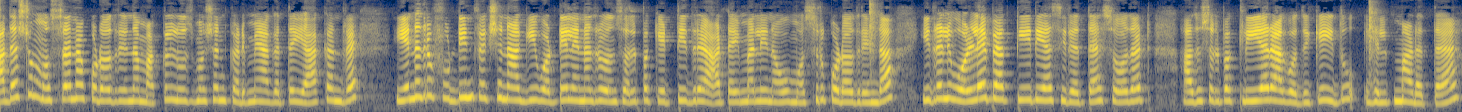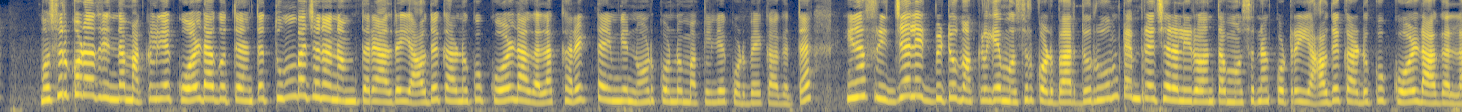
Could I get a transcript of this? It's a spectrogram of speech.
ಆದಷ್ಟು ಮೊಸರನ್ನ ಕೊಡೋದ್ರಿಂದ ಮಕ್ಕಳು ಲೂಸ್ ಮೋಷನ್ ಕಡಿಮೆ ಆಗುತ್ತೆ. ಯಾಕಂದ್ರೆ ಏನಾದರೂ ಫುಡ್ ಇನ್ಫೆಕ್ಷನ್ ಆಗಿ ಹೊಟ್ಟೆಲಿ ಏನಾದರೂ ಒಂದು ಸ್ವಲ್ಪ ಕೆಟ್ಟಿದ್ರೆ ಆ ಟೈಮಲ್ಲಿ ನಾವು ಮೊಸರು ಕೊಡೋದ್ರಿಂದ ಇದರಲ್ಲಿ ಒಳ್ಳೆ ಬ್ಯಾಕ್ಟೀರಿಯಾಸ್ ಇರುತ್ತೆ. ಸೊ ದಟ್ ಅದು ಸ್ವಲ್ಪ ಕ್ಲಿಯರ್ ಆಗೋದಕ್ಕೆ ಇದು ಹೆಲ್ಪ್ ಮಾಡುತ್ತೆ. ಮೊಸರು ಕೊಡೋದ್ರಿಂದ ಮಕ್ಕಳಿಗೆ ಕೋಲ್ಡ್ ಆಗುತ್ತೆ ಅಂತ ತುಂಬ ಜನ ನಂಬ್ತಾರೆ. ಆದರೆ ಯಾವುದೇ ಕಾರಣಕ್ಕೂ ಕೋಲ್ಡ್ ಆಗಲ್ಲ. ಕರೆಕ್ಟ್ ಟೈಮ್ಗೆ ನೋಡಿಕೊಂಡು ಮಕ್ಕಳಿಗೆ ಕೊಡಬೇಕಾಗತ್ತೆ. ಇನ್ನು ಫ್ರಿಜ್ಜಲ್ಲಿ ಇಟ್ಬಿಟ್ಟು ಮಕ್ಕಳಿಗೆ ಮೊಸರು ಕೊಡಬಾರ್ದು. ರೂಮ್ ಟೆಂಪ್ರೇಚರಲ್ಲಿರೋವಂಥ ಮೊಸರನ್ನ ಕೊಟ್ಟರೆ ಯಾವುದೇ ಕಾರಣಕ್ಕೂ ಕೋಲ್ಡ್ ಆಗಲ್ಲ.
